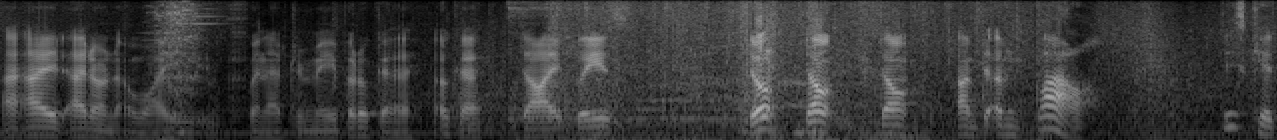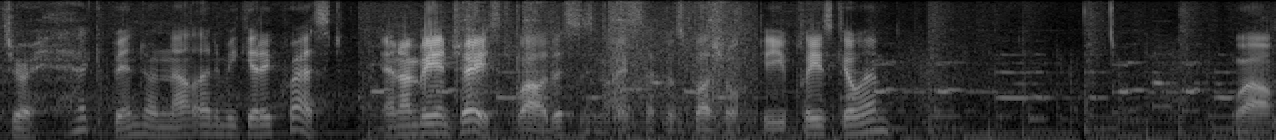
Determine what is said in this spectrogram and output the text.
I, I, I don't know why he went after me, but okay, okay. Die, please. Don't, don't, don't. I'm, I'm, wow. These kids are heck bent on not letting me get a crest. And I'm being chased. Wow, this is nice. I feel special. Can you please kill him? Wow.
